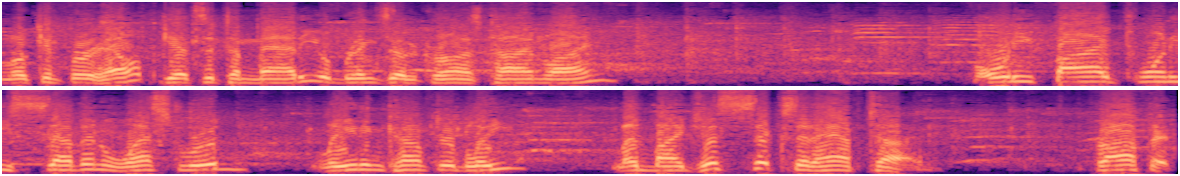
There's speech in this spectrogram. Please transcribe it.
looking for help, gets it to Maddie, who brings it across timeline. 45 27, Westwood leading comfortably, led by just six at halftime. Profit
